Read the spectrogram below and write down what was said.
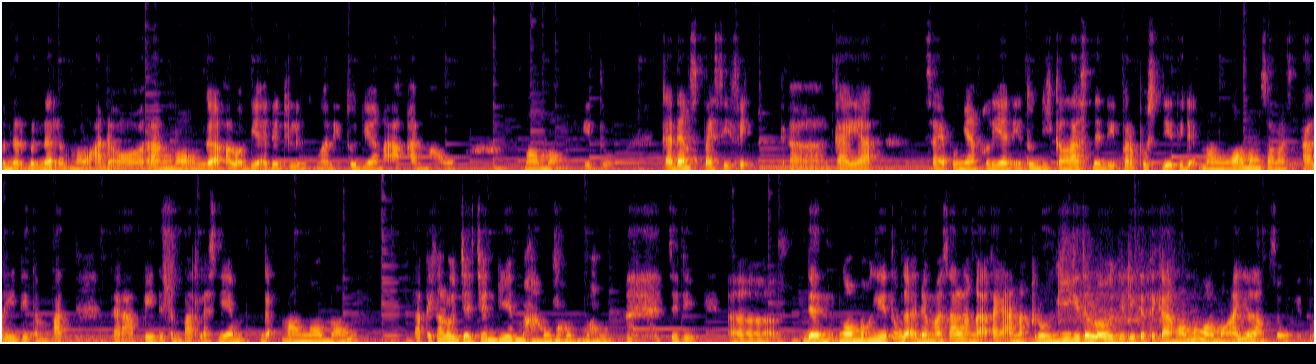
benar-benar mau ada orang mau enggak kalau dia ada di lingkungan itu dia nggak akan mau ngomong gitu. Kadang spesifik uh, kayak saya punya klien itu di kelas dan di perpus dia tidak mau ngomong sama sekali di tempat terapi di tempat les dia nggak mau ngomong. Tapi kalau jajan dia mau ngomong. Jadi uh, dan ngomongnya itu nggak ada masalah nggak kayak anak grogi gitu loh. Jadi ketika ngomong ngomong aja langsung gitu.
